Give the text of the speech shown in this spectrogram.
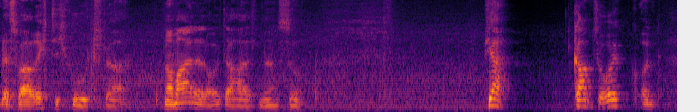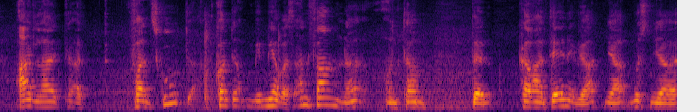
das war richtig gut da. Normale Leute halt, ne? so. Ja, kam zurück und Adelheid fand es gut, konnte mit mir was anfangen ne? und haben dann Quarantäne, wir hatten ja, mussten ja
